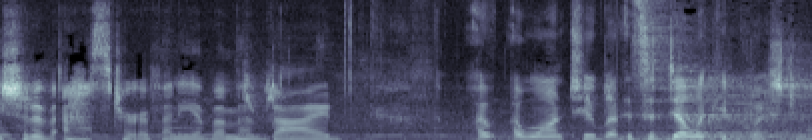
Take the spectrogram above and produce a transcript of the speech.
should have asked her if any of them have died. I, I want to, but it's a delicate question.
